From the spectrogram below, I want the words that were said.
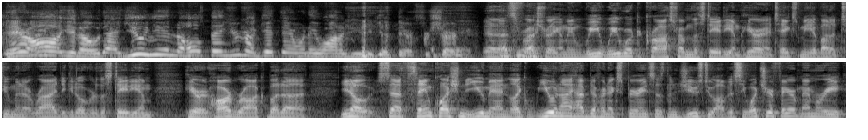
They're all, you know, that union, the whole thing, you're going to get there when they wanted you to get there for sure. Yeah, that's frustrating. I mean, we, we work across from the stadium here, and it takes me about a two minute ride to get over to the stadium here at Hard Rock. But, uh, you know, Seth, same question to you, man. Like, you and I have different experiences than Juice do, obviously. What's your favorite memory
